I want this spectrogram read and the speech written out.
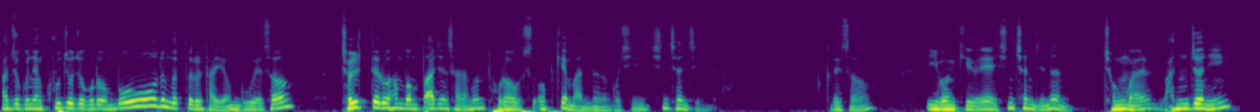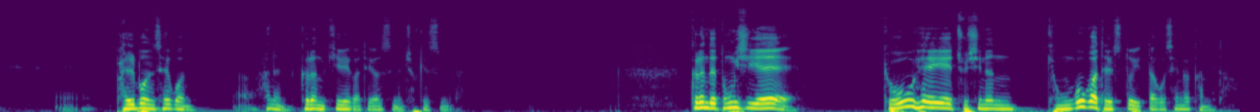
아주 그냥 구조적으로 모든 것들을 다 연구해서 절대로 한번 빠진 사람은 돌아올 수 없게 만드는 것이 신천지입니다. 그래서 이번 기회에 신천지는 정말 완전히 발본색원 어, 하는 그런 기회가 되었으면 좋겠습니다. 그런데 동시에 교회에 주시는 경고가 될 수도 있다고 생각합니다.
